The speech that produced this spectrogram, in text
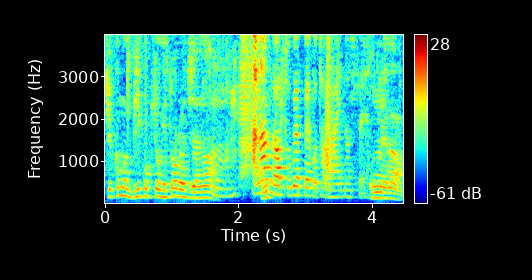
지금은 미국 쪽이 떨어지잖아. 하나인가 두 개 빼고 다 마이너스야. 국내가.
